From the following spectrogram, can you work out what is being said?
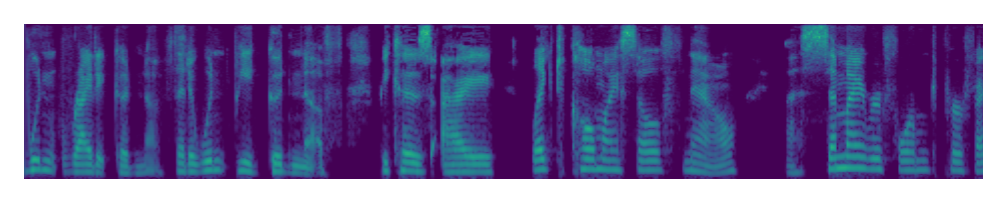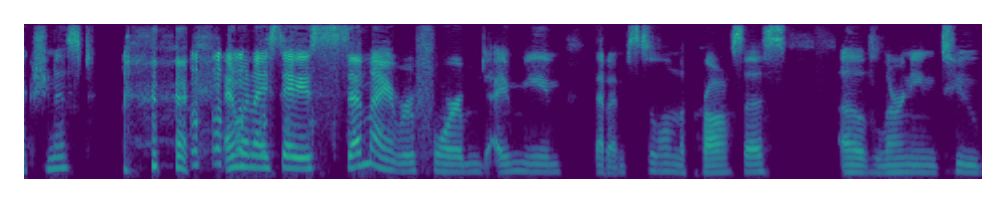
wouldn't write it good enough, that it wouldn't be good enough because I like to call myself now a semi-reformed perfectionist. And when I say semi-reformed, I mean that I'm still in the process of learning to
